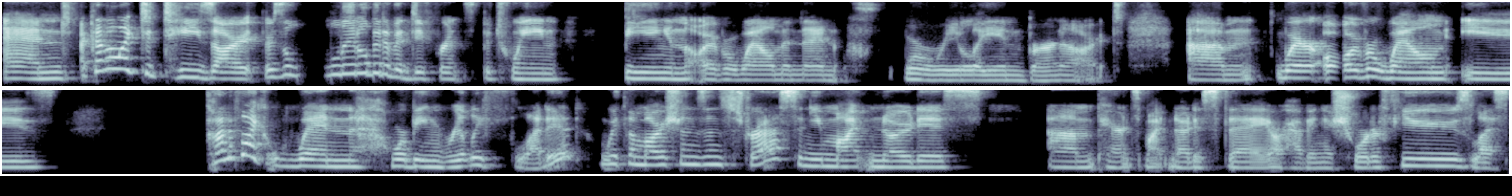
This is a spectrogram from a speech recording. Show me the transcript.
And I kind of like to tease out there's a little bit of a difference between being in the overwhelm and then we're really in burnout. Um, where overwhelm is kind of like when we're being really flooded with emotions and stress, and you might notice um, parents might notice they are having a shorter fuse, less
